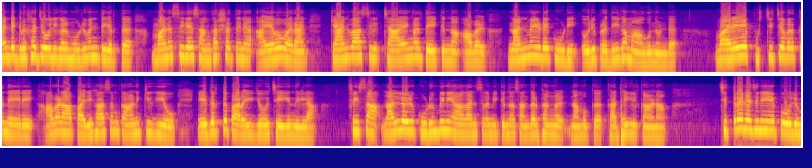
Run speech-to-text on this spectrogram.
തന്റെ ഗൃഹജോലികൾ മുഴുവൻ തീർത്ത് മനസ്സിലെ സംഘർഷത്തിന് അയവ് വരാൻ ക്യാൻവാസിൽ ചായങ്ങൾ തേക്കുന്ന അവൾ നന്മയുടെ കൂടി ഒരു പ്രതീകമാകുന്നുണ്ട്. വരയെ പുഷ്ടിച്ചവർക്ക് നേരെ അവൾ ആ പരിഹാസം കാണിക്കുകയോ എതിർത്ത് പറയുകയോ ചെയ്യുന്നില്ല. ഫിസ നല്ലൊരു കുടുംബിനിയാകാൻ ശ്രമിക്കുന്ന സന്ദർഭങ്ങൾ നമുക്ക് കഥയിൽ കാണാം. ചിത്രരചനയെപ്പോലും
